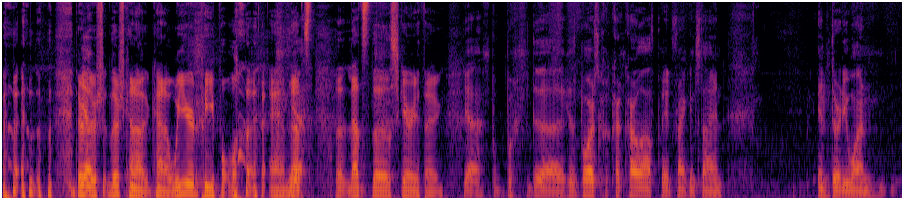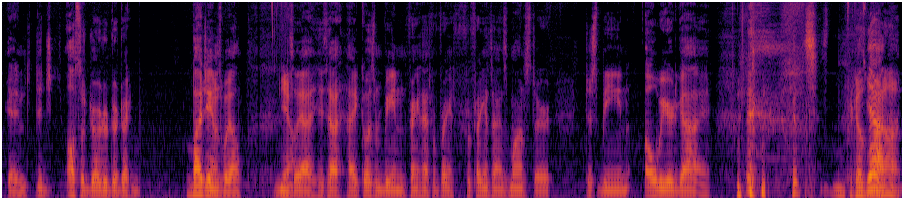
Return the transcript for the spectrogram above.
they're, Yep. there's there's kind of kind of weird people, and Yeah. that's that's the scary thing. Yeah, because Boris Karloff played Frankenstein in 31, and also dir- dir- directed by James Whale. Yeah. So yeah, he's how how it goes from being Frankenstein from Frankenstein's monster, just being a weird guy. Because yeah. why not?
